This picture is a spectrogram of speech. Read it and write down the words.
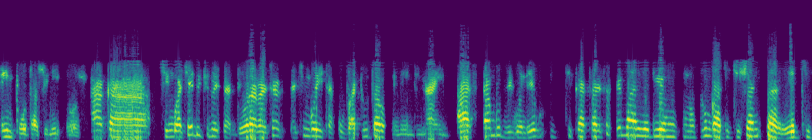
importa zvinhu izvozvo. Saka chingwa chedu chinoita dhora rachingoita kubva 2009 asi dambudziko ndeyekuti tikatarisa semari yedu yemuno tunga tichishandisa reti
